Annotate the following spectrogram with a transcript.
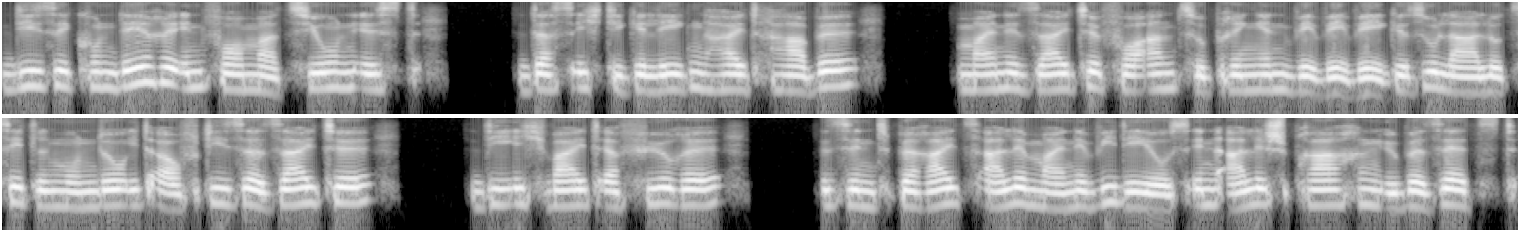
Die sekundäre Information ist, dass ich die Gelegenheit habe, meine Seite voranzubringen. Www.gesulalozetelmundoid auf dieser Seite, die ich weiterführe, sind bereits alle meine Videos in alle Sprachen übersetzt,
